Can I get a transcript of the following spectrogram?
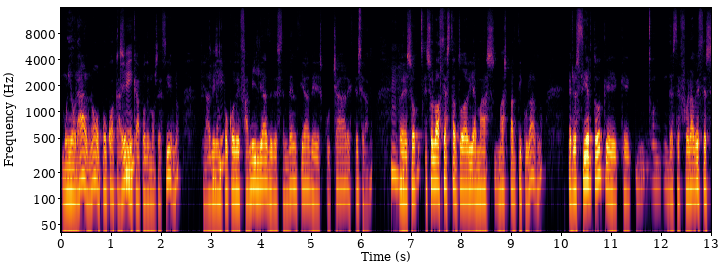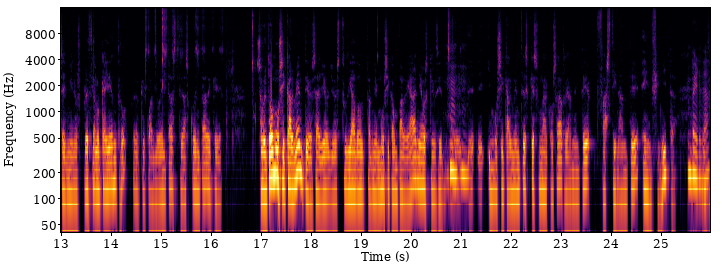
muy oral, ¿no? O poco académica, podemos decir, ¿no? Al final viene un poco de familia, de descendencia, de escuchar, etcétera, ¿no? Entonces eso, eso lo hace hasta todavía más, más particular, ¿no? Pero es cierto que, que, desde fuera a veces se menosprecia lo que hay dentro, pero que cuando entras te das cuenta de que, sobre todo musicalmente, o sea, yo, yo he estudiado también música un par de años, quiero decir, eh, eh, y musicalmente es que es una cosa realmente fascinante e infinita. ¿Verdad?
